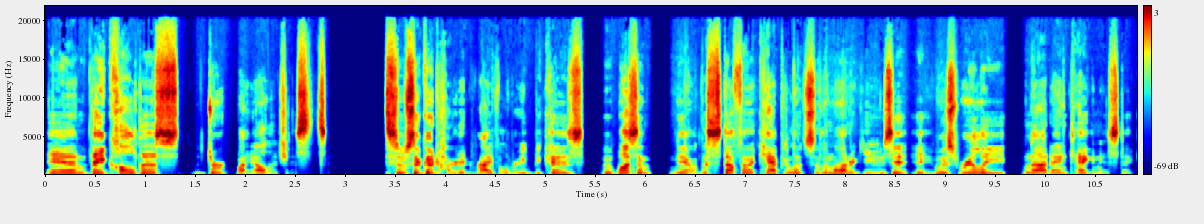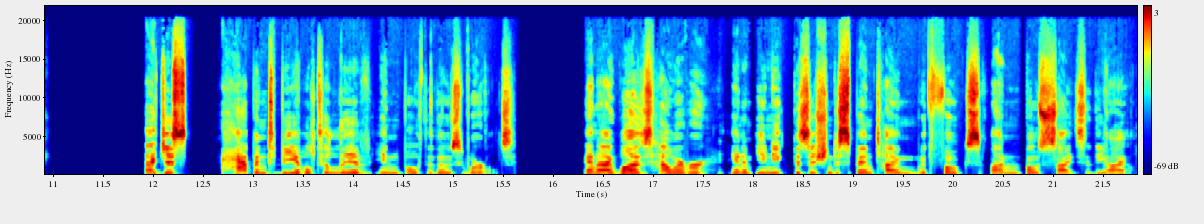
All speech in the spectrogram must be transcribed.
and they called us dirt biologists. This was a good hearted rivalry because it wasn't, you know, the stuff of the Capulets or the Montagues. It, it was really not antagonistic. I just happened to be able to live in both of those worlds. And I was, however, in a unique position to spend time with folks on both sides of the aisle.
